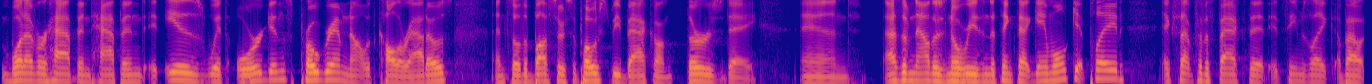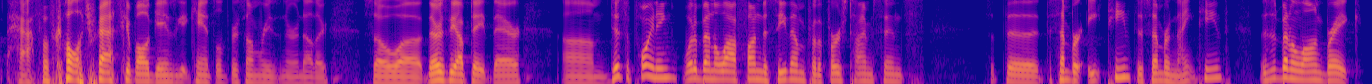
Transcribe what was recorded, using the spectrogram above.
whatever happened, happened. It is with Oregon's program, not with Colorado's. And so the Buffs are supposed to be back on Thursday. And as of now, there's no reason to think that game won't get played, except for the fact that it seems like about half of college basketball games get canceled for some reason or another. So uh, there's the update there. Um, disappointing. Would have been a lot of fun to see them for the first time since the December 18th, December 19th? This has been a long break,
